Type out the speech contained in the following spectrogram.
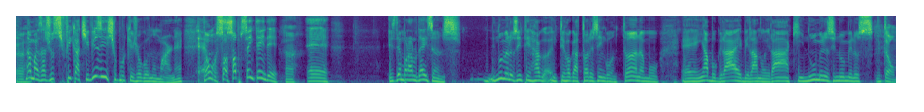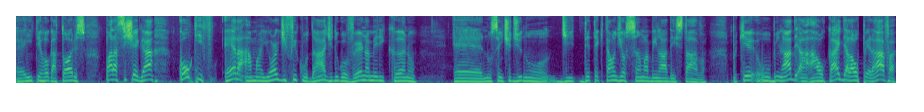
Aham. Não, mas a justificativa existe o porquê jogou no mar, né? então, mas- só, só pra você entender. Ah. é, eles demoraram 10 anos. Inúmeros interroga- interrogatórios em Guantánamo, é, em Abu Ghraib, lá no Iraque, inúmeros, inúmeros Então- é, interrogatórios para se chegar. Qual que era a maior dificuldade do governo americano é, no sentido de, no- de detectar onde Osama Bin Laden estava? Porque o Bin Laden, a, a Al-Qaeda, ela operava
